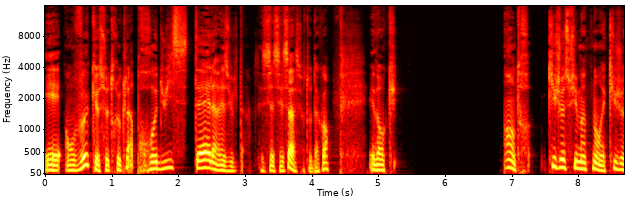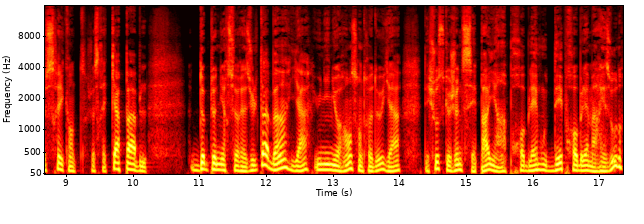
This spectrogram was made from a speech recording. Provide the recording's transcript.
Et on veut que ce truc-là produise tel résultat. C'est ça surtout, d'accord? Et donc, entre qui je suis maintenant et qui je serai quand je serai capable d'obtenir ce résultat, ben, il y a une ignorance entre deux, il y a des choses que je ne sais pas, il y a un problème ou des problèmes à résoudre.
